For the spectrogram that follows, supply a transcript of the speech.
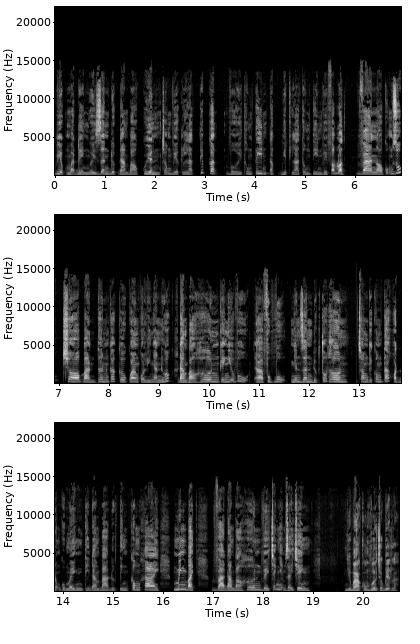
việc mà để người dân được đảm bảo quyền trong việc là tiếp cận với thông tin, đặc biệt là thông tin về pháp luật và nó cũng giúp cho bản thân các cơ quan quản lý nhà nước đảm bảo hơn cái nghĩa vụ à, phục vụ nhân dân được tốt hơn trong cái công tác hoạt động của mình thì đảm bảo được tính công khai, minh bạch và đảm bảo hơn về trách nhiệm giải trình. Như bà cũng vừa cho biết là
